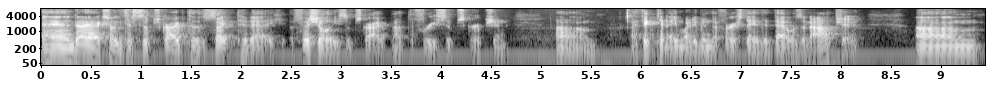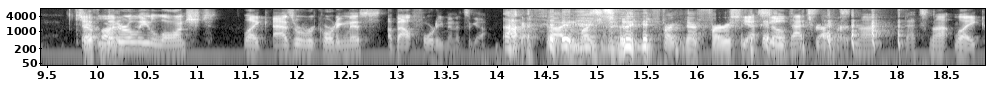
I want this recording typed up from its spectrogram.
and I actually just subscribed to the site today, officially subscribed, not the free subscription. Um, I think today might have been the first day that that was an option. Um, so it far, literally launched like as we're recording this about 40 minutes ago. Okay, so I might be for their first. Yeah, so that's that's not that's not like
